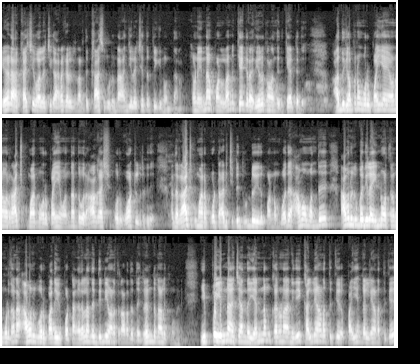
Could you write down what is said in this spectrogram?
ஏடா கட்சி வளர்ச்சிக்கு அறக்கல் நடத்துக்கு காசு கொடுன்னா அஞ்சு லட்சத்தை தூக்கின்னு வந்தாங்க இவனை என்ன பண்ணலான்னு கேட்குறாரு இருபத்தி நாலாம் தேதி கேட்டது. அதுக்கப்புறம் ஒரு பையன் எவனோ ஒரு ராஜ்குமார்னு ஒரு பையன் வந்து அந்த ஒரு ஆகாஷ் ஒரு ஹோட்டல் இருக்குது. அந்த ராஜ்குமாரை போட்டு அடிச்சுட்டு துண்டு இது பண்ணும்போது அவன் வந்து அவனுக்கு பதிலாக இன்னொருத்தன் கொடுத்தானா அவனுக்கு ஒரு பதவி போட்டாங்க. இதெல்லாம் அந்த திண்டிவனத்தில் நடந்தது ரெண்டு நாளுக்கு முன்னாடி. இப்போ என்னாச்சு அந்த எண்ணம் கருணாநிதி கல்யாணத்துக்கு பையன் கல்யாணத்துக்கு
